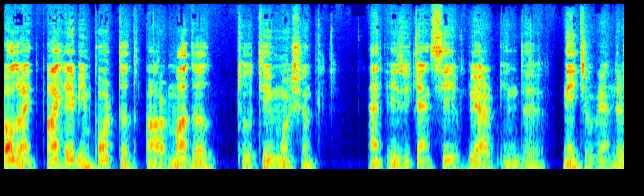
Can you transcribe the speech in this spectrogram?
Alright I have imported our model to Twinmotion and as you can see we are in the native render.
